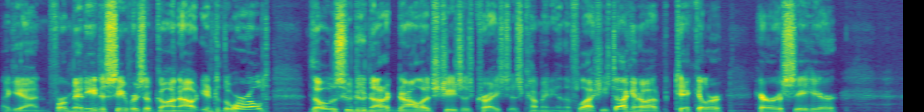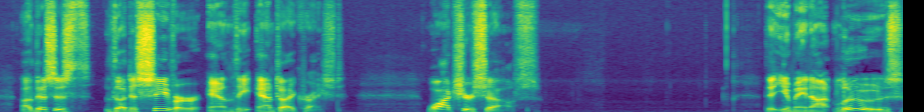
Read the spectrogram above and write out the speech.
Again, for many deceivers have gone out into the world. Those who do not acknowledge Jesus Christ is coming in the flesh. He's talking about a particular heresy here. Uh, this is the deceiver and the antichrist. Watch yourselves that you may not lose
